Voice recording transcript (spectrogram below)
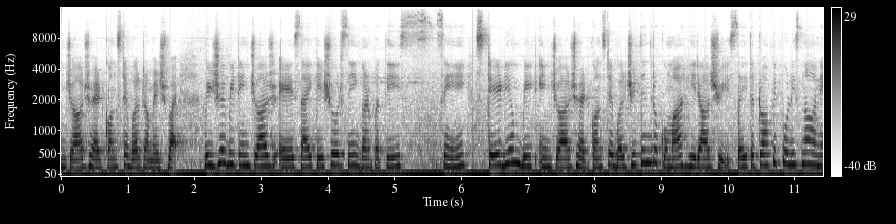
in-charge head constable Rameshbhai, Vijay beat in-charge ASI Kishorsinh, Ganpati Sinh, stadium beat in-charge head constable Jitendra Kumar Hiraji સહિત ટ્રાફિક પોલીસના અને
